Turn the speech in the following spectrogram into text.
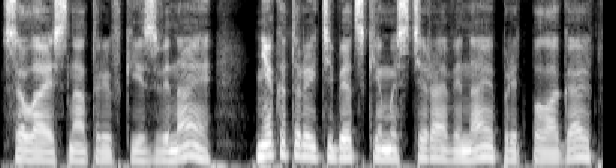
Ссылаясь на отрывки из Виная, некоторые тибетские мастера Виная предполагают,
